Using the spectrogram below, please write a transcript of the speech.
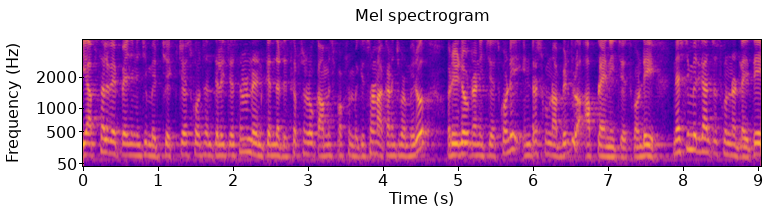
ఈ అప్సల్ వెబ్ పేజ్ నుంచి మీరు చెక్ చేసుకోవచ్చు అని తెలియజేస్తున్నాను. నేను కింద డిస్క్రిప్షన్లో కామెంట్స్ బాక్స్ మీకు ఇస్తున్నాను. అక్కడ నుంచి కూడా మీరు రీడౌట్ అని చేసుకోండి. ఇంట్రెస్ట్ ఉన్న అభ్యర్థులు అప్లై చేసుకోండి. నెక్స్ట్ మీరు కానీ చూసుకున్నట్లయితే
